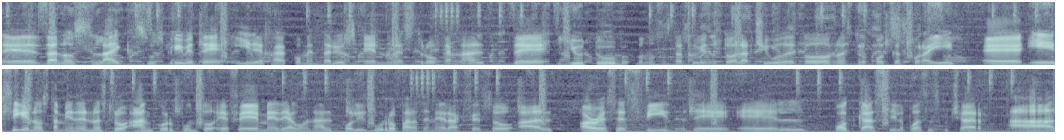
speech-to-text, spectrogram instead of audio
Eh, danos like, suscríbete y deja comentarios en nuestro canal de YouTube. Vamos a estar subiendo todo el archivo de todo nuestro podcast por ahí. Eh, y síguenos también en nuestro anchor.fm diagonal politburro para tener acceso al RSS feed de el podcast y lo puedas escuchar a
